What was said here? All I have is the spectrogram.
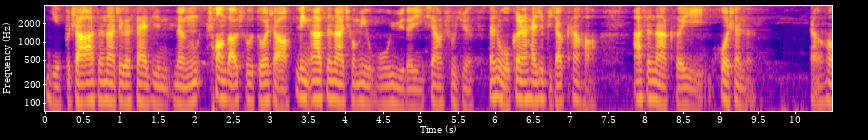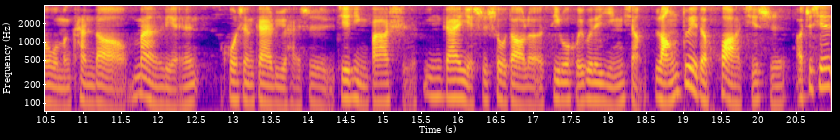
也不知道阿森纳这个赛季能创造出多少令阿森纳球迷无语的影像数据。但是我个人还是比较看好阿森纳可以获胜的。然后我们看到曼联。获胜概率还是接近八十，应该也是受到了 C 罗回归的影响。狼队的话，其实啊，这些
